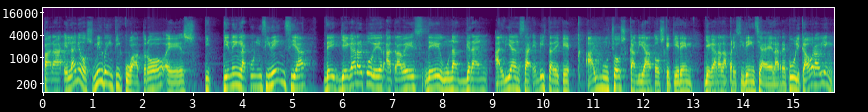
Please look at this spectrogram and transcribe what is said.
para el año 2024 es, tienen la coincidencia de llegar al poder a través de una gran alianza en vista de que hay muchos candidatos que quieren llegar a la presidencia de la República. Ahora bien,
